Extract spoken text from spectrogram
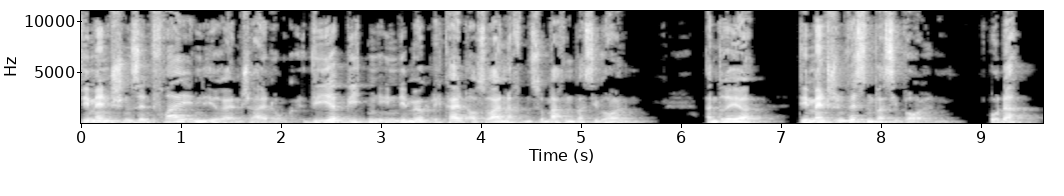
die Menschen sind frei in ihrer Entscheidung. Wir bieten ihnen die Möglichkeit, aus Weihnachten zu machen, was sie wollen. Andrea, die Menschen wissen, was sie wollen, oder?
